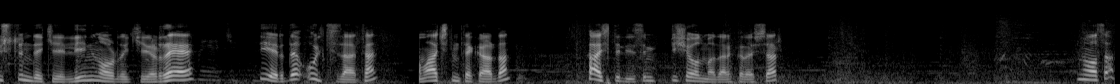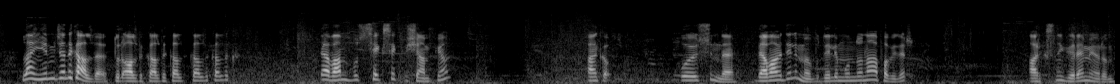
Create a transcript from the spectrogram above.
Üstündeki Lee'nin oradaki R. Diğeri de ulti zaten. Ama açtım tekrardan. Kaçtı Lee'sin bir şey olmadı arkadaşlar. Ne olsa? Lan 20 canı kaldı. Dur aldık aldık aldık aldık aldık. Devam. Bu seksek bir şampiyon. Kanka bu ölsün de. Devam edelim mi? Bu deli Mundo ne yapabilir? Arkasını göremiyorum.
